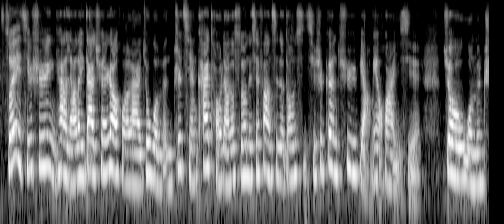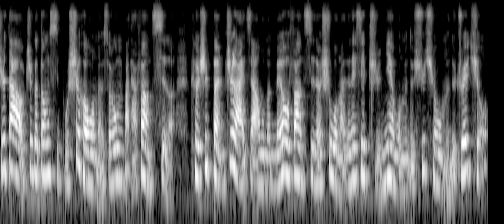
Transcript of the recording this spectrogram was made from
所以其实你看，聊了一大圈绕回来，就我们之前开头聊的所有那些放弃的东西，其实更趋于表面化一些。就我们知道这个东西不适合我们，所以我们把它放弃了。可是本质来讲，我们没有放弃的是我们的那些执念、我们的需求、我们的追求。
